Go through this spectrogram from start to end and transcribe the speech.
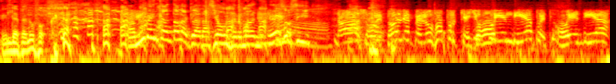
El de Pelufo. A mí me encanta la aclaración, Germán. Eso sí. No, sobre todo el de Pelufo, porque yo hoy en día, pues hoy en día,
